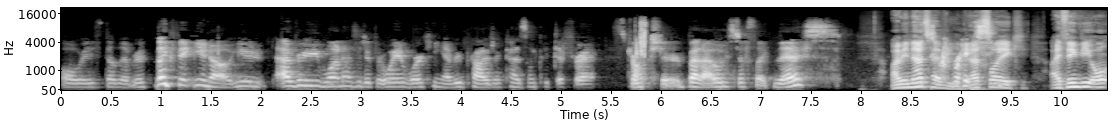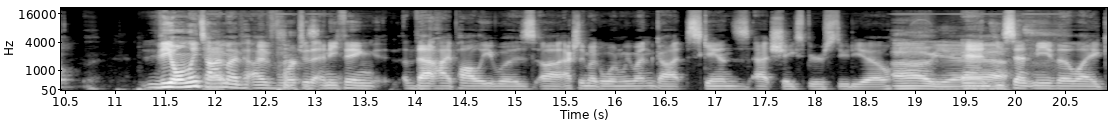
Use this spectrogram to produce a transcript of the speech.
always deliver. Like that, you know, you everyone has a different way of working. Every project has like a different structure. But I was just like this I mean, that's heavy. Crazy. That's like I think the o- the only time I've I've worked with anything that high poly was uh, actually Michael when we went and got scans at Shakespeare Studio. Oh yeah, and he sent me the like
